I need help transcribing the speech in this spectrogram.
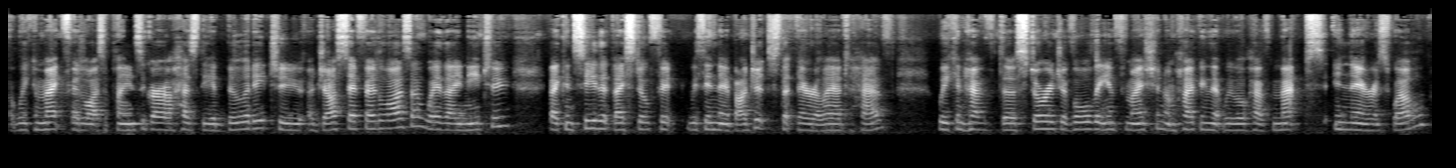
We can make fertilizer plans. The grower has the ability to adjust their fertilizer where they need to. They can see that they still fit within their budgets that they're allowed to have. We can have the storage of all the information. I'm hoping that we will have maps in there as well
